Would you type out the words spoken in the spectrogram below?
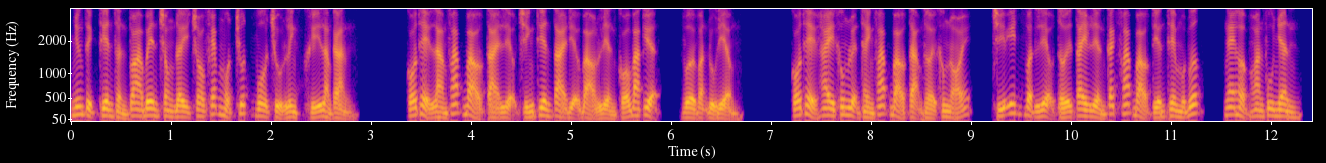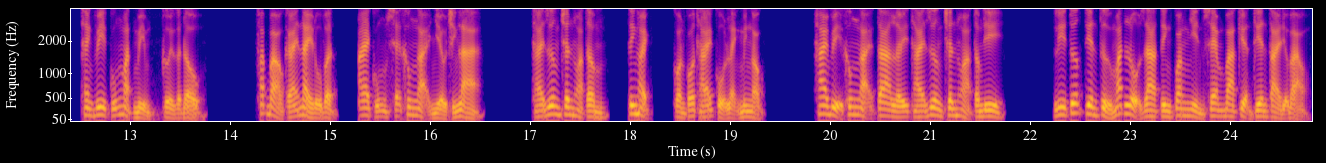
nhưng tịch thiên thần toa bên trong đây cho phép một chút vô chủ linh khí làm cản. Có thể làm pháp bảo tài liệu chính thiên tài địa bảo liền có ba kiện, vừa vặn đủ điểm. Có thể hay không luyện thành pháp bảo tạm thời không nói chí ít vật liệu tới tay liền cách pháp bảo tiến thêm một bước, nghe hợp hoan phu nhân, thanh vi cũng mặt mỉm cười gật đầu. Pháp bảo cái này đồ vật, ai cũng sẽ không ngại nhiều chính là thái dương chân hòa tâm, tinh hạch, còn có thái cổ lạnh minh ngọc. Hai vị không ngại ta lấy thái dương chân hỏa tâm đi. Ly tước tiên tử mắt lộ ra tinh quang nhìn xem ba kiện thiên tài địa bảo,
